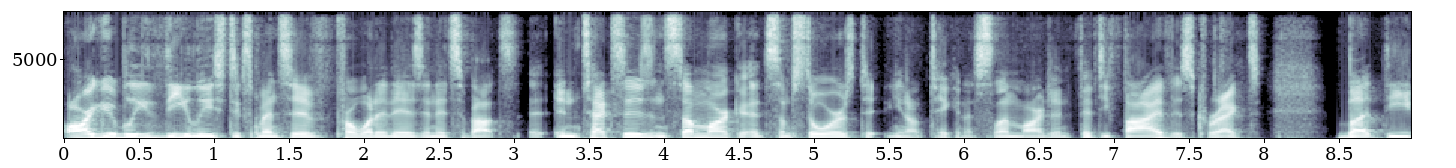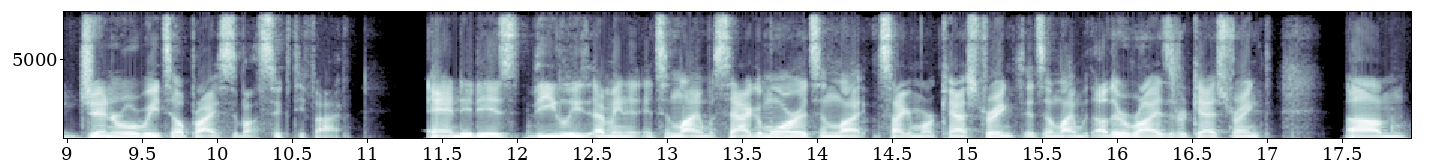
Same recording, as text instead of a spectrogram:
arguably the least expensive for what it is, and it's about in Texas in some market some stores, to, you know, taking a slim margin. Fifty five is correct, but the general retail price is about sixty five. And it is the least. I mean, it's in line with Sagamore. It's in line Sagamore cask strength. It's in line with other ryes that are cask strength. Um,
